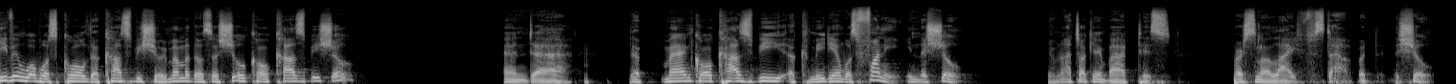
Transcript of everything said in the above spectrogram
even what was called the Cosby Show. Remember, there was a show called Cosby Show? And uh, the man called Cosby, a comedian, was funny in the show. I'm not talking about his personal lifestyle, but the show.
